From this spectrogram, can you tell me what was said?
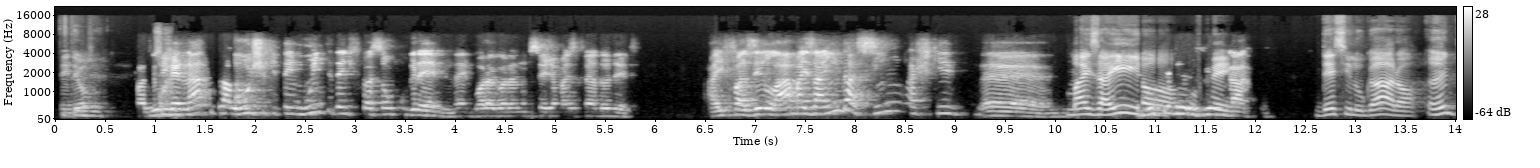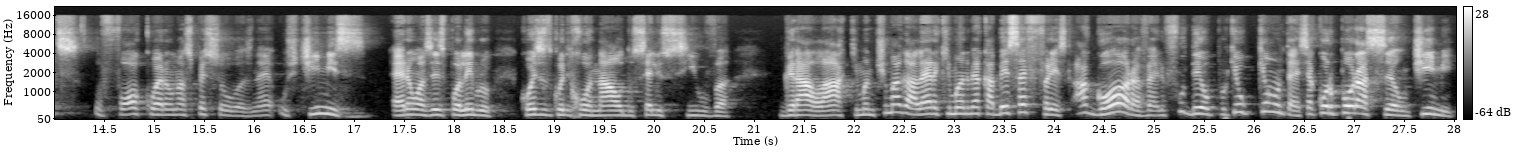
Entendeu? Entendi. Fazer Sim. o Renato Gaúcho, que tem muita identificação com o Grêmio, né? Embora agora não seja mais o treinador dele. Aí fazer lá, mas ainda assim, acho que. É... Mas aí, ó, desse lugar, ó, antes o foco eram nas pessoas, né? Os times eram, às vezes, pô, lembro coisas do Ronaldo, Célio Silva, Gralac, mano, tinha uma galera que, mano, minha cabeça é fresca. Agora, velho, fudeu, porque o que acontece? A corporação, time,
